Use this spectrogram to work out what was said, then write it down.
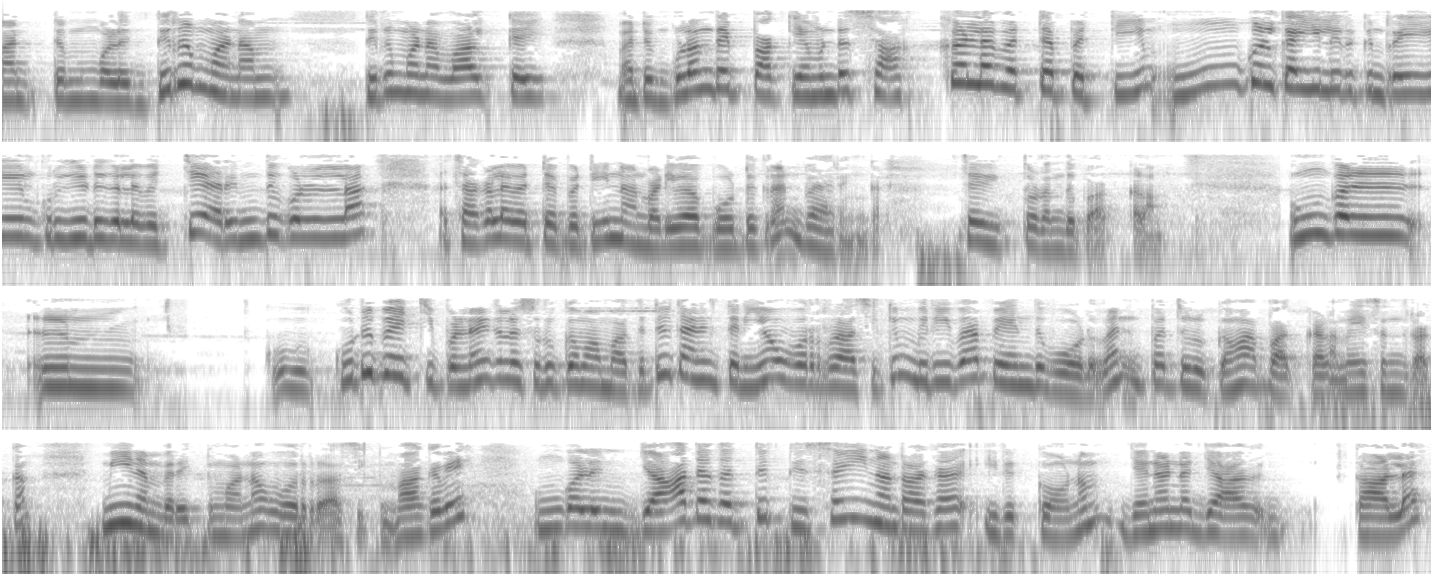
மற்றும் உங்களின் திருமணம் திருமண வாழ்க்கை மற்றும் குழந்தை பாக்கியம் என்று சகலவற்றை பற்றியும் உங்கள் கையில் இருக்கின்ற குறியீடுகளை வச்சு அறிந்து கொள்ளலாம். சகலவற்றை பற்றியும் நான் வடிவாக போட்டுக்கிறேன். பாருங்கள் சரி தொடர்ந்து பார்க்கலாம். உங்கள் கு- குருபேச்சு பண்ண இதில் சுருக்கமாக பார்த்துட்டு தனித்தனியாக ஒவ்வொரு ராசிக்கும் விரிவாக பேந்து போடுவேன். இப்போ சுருக்கமாக பார்க்கலாம். மேசந்திரக்கம் மீனம் வரைக்குமான ஒவ்வொரு ராசிக்கும். ஆகவே உங்களின் ஜாதகத்து திசை நன்றாக இருக்கணும். ஜனன ஜா கால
